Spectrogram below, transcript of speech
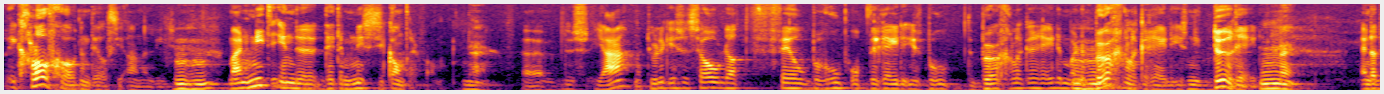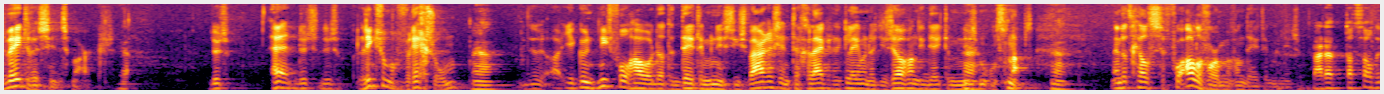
ik geloof grotendeels die analyse, Mhm. maar niet in de deterministische kant ervan. Nee. Eh, dus ja, natuurlijk is het zo dat veel beroep op de reden is beroep de burgerlijke reden, maar Mhm. de burgerlijke reden is niet de reden. Nee. En dat weten we sinds Marx. Ja. Dus, hè, dus, dus linksom of rechtsom, Ja. je kunt niet volhouden dat het deterministisch waar is en tegelijkertijd claimen dat je zelf aan die determinisme Ja. ontsnapt. En dat geldt voor alle vormen van determinisme. Maar dat, dat zal de,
